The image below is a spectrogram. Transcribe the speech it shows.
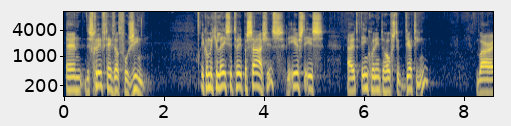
en de schrift heeft dat voorzien. Ik wil met je lezen twee passages. De eerste is uit 1 Korinthe hoofdstuk 13, waar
